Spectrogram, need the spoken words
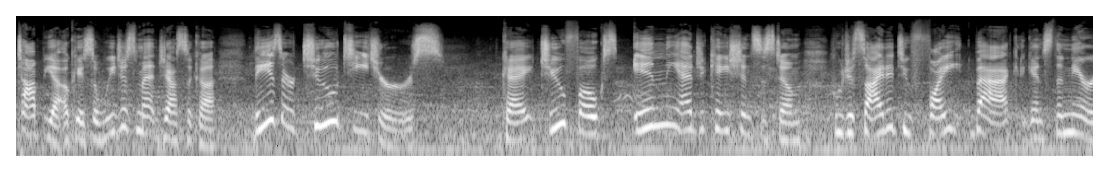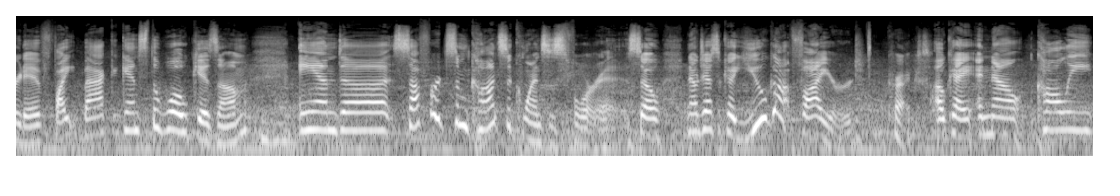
Tapia. Okay, so we just met Jessica. These are two teachers, okay, two folks in the education system who decided to fight back against the narrative, fight back against the wokeism, and uh, suffered some consequences for it. So now, Jessica, you got fired, Correct. okay, and now, Collie,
